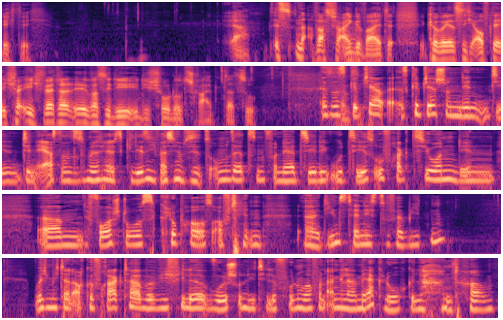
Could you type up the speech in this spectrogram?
Richtig. Ja, ist na, was für Eingeweihte. Können wir jetzt nicht aufklären. Ich, ich werde dann irgendwas in die, in die Shownotes schreiben dazu. also es ganz gibt ja, es gibt ja schon den, den, den ersten, also zumindest habe ich es gelesen, ich weiß nicht, ob sie es jetzt umsetzen, von der CDU-CSU-Fraktion den ähm, Vorstoß Clubhouse auf den äh, Diensthandys zu verbieten. Wo ich mich dann auch gefragt habe, wie viele wohl schon die Telefonnummer von Angela Merkel hochgeladen haben.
